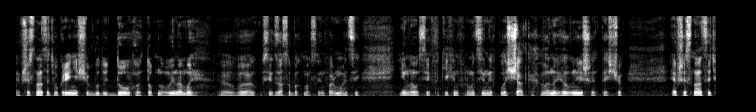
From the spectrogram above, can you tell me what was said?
F-16 в Україні ще будуть довго топ-новинами е, в усіх засобах масової інформації і на усіх таких інформаційних площадках. Але найголовніше те, що F-16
